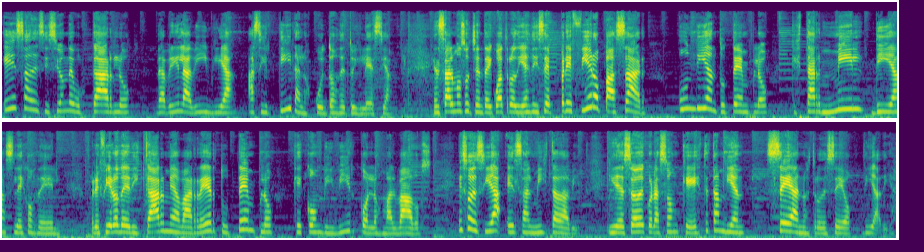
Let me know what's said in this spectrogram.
esa decisión de buscarlo, de abrir la Biblia, asistir a los cultos de tu iglesia. En Salmos 84.10 dice, prefiero pasar un día en tu templo que estar mil días lejos de él. Prefiero dedicarme a barrer tu templo que convivir con los malvados. Eso decía el salmista David. Y deseo de corazón que este también sea nuestro deseo día a día.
